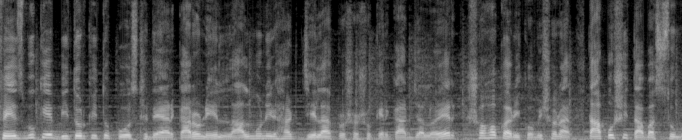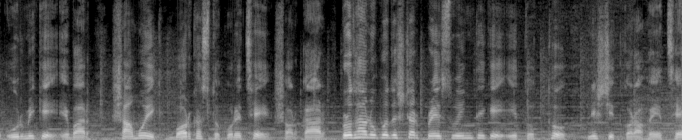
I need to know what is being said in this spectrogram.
ফেসবুকে বিতর্কিত পোস্ট দেওয়ার কারণে লালমনিরহাট জেলা প্রশাসকের কার্যালয়ের সহকারী কমিশনার তাপসী তাবাসুম উর্মিকে এবার সাময়িক বরখাস্ত করেছে সরকার। প্রধান উপদেষ্টার প্রেস উইং থেকে এ তথ্য নিশ্চিত করা হয়েছে।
